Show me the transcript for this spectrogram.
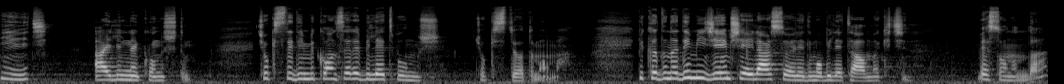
Hiç. Aylin'le konuştum. Çok istediğim bir konsere bilet bulmuş. Çok istiyordum ama. Bir kadına demeyeceğim şeyler söyledim o bileti almak için. Ve sonunda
